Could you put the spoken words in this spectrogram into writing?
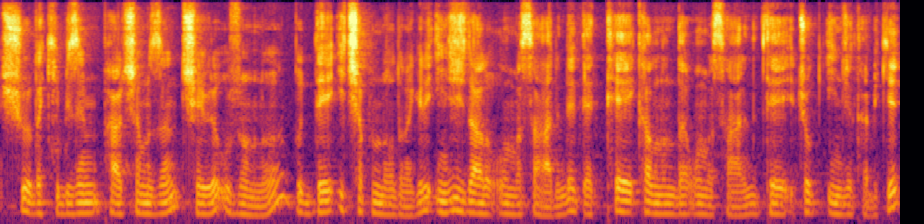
şuradaki bizim parçamızın çevre uzunluğu bu D iç çapında olduğuna göre ince cidalı olması halinde de T kalınlığında olması halinde T çok ince tabii ki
